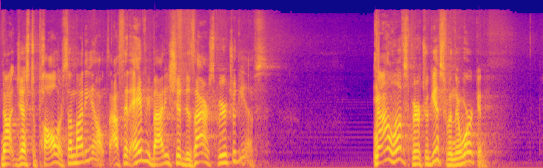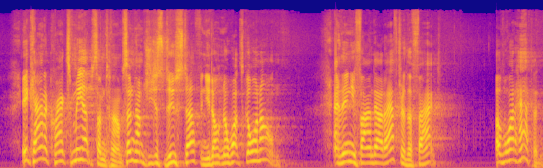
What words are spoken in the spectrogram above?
not just to Paul or somebody else. I said, everybody should desire spiritual gifts. Now, I love spiritual gifts when they're working. It kind of cracks me up sometimes. Sometimes you just do stuff and you don't know what's going on. And then you find out after the fact of what happened.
